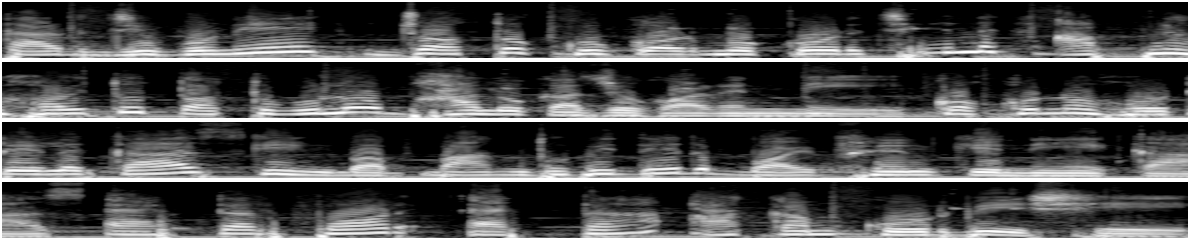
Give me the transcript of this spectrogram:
তার জীবনে যত কুকর্ম করেছেন, আপনি হয়তো ততগুলো ভালো কাজও করেননি। কখনো হোটেলে কাজ কিংবা বান্ধবীদের বয়ফ্রেন্ডকে নিয়ে কাজ। একটার পর একটা আকাম করবে সে।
